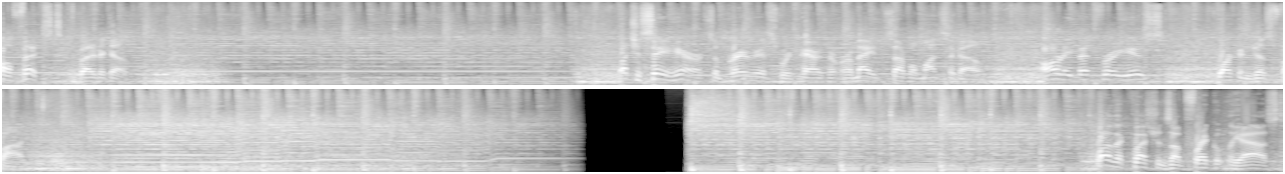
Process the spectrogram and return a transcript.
All fixed, ready to go. What you see here are some previous repairs that were made several months ago. Already been through use, working just fine. One of the questions I'm frequently asked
